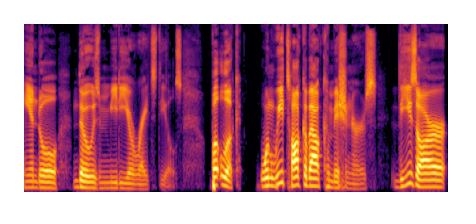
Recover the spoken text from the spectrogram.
handle those media rights deals. But look, when we talk about commissioners, these are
